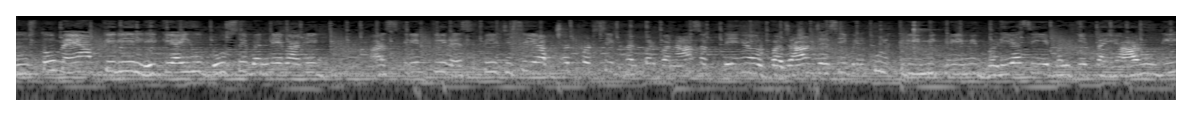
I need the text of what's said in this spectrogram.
दोस्तों, मैं आपके लिए लेके आई हूँ दूध से बनने वाली आइसक्रीम की रेसिपी जिसे आप झटपट से घर पर बना सकते हैं और बाज़ार जैसी बिल्कुल क्रीमी क्रीमी बढ़िया से ये बनके तैयार होगी।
